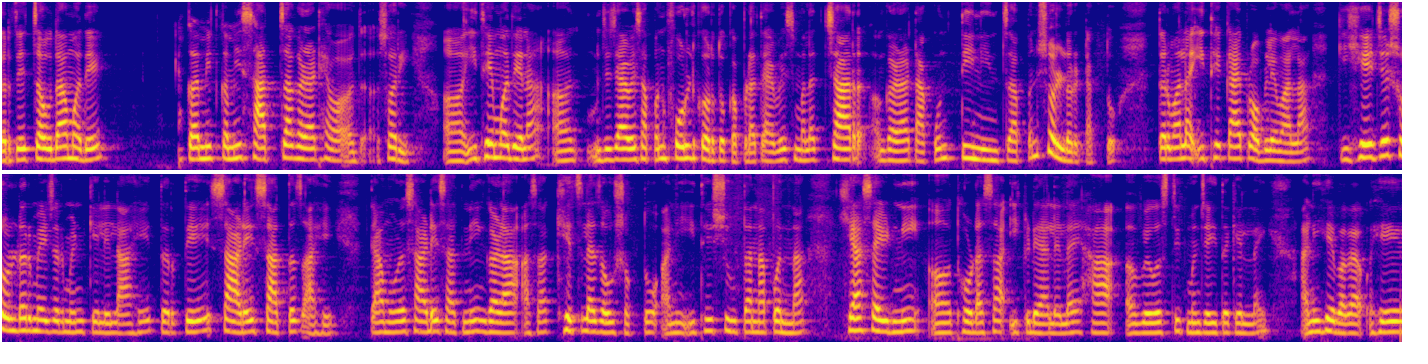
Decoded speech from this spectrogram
तर ते चौदामध्ये कमीत कमी सातचा गळा ठेवा सॉरी इथे मध्ये ना म्हणजे ज्यावेळेस आपण फोल्ड करतो कपडा त्यावेळेस मला चार गळा टाकून तीन इंच आपण शोल्डर टाकतो. तर मला इथे काय प्रॉब्लेम आला की हे जे शोल्डर मेजरमेंट केलेलं आहे तर ते साडेसातच आहे. त्यामुळं साडेसातनी गळा असा खेचला जाऊ शकतो आणि इथे शिवताना पण ना ह्या साईडनी थोडासा इकडे आलेला आहे. हा व्यवस्थित म्हणजे इथं केलं नाही. आणि हे बघा हे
